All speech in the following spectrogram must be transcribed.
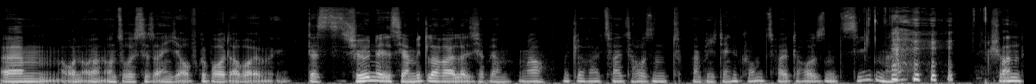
Ähm, und, und, und so ist das eigentlich aufgebaut. Aber das Schöne ist ja mittlerweile, ich habe ja, ja mittlerweile 2000, wann bin ich denn gekommen? 2007. Schon,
